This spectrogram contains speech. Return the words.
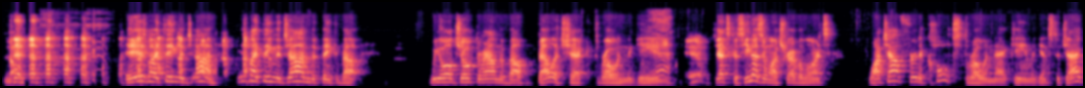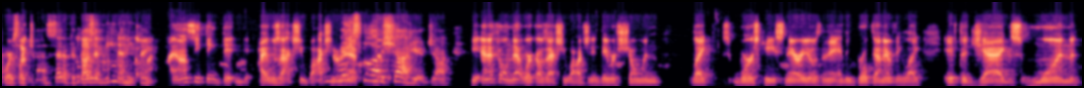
no, Here's my thing to John. Here's my thing to John to think about. We all joked around about Belichick throwing the game. Yeah. Yeah. Jets because he doesn't want Trevor Lawrence. Watch out for the Colts throwing that game against the Jaguars. Like John said, if it doesn't mean anything, I honestly think that I was actually watching you may it. still have a shot here, John. the NFL Network. I was actually watching it. They were showing like worst case scenarios, and they they broke down everything. Like if the Jags won,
